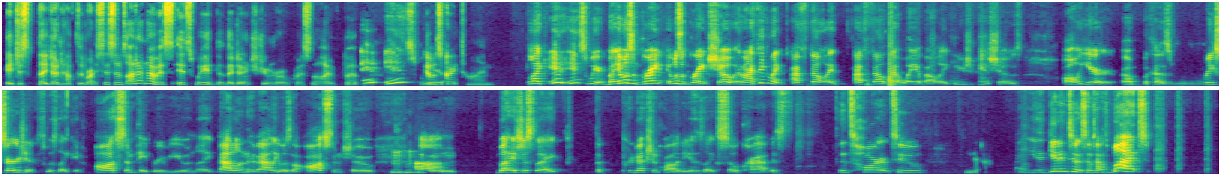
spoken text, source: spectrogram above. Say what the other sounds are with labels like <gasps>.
it just they don't have the right systems. I don't know. It's it's weird that they don't stream Royal Quest live, but it is weird. It was a great time. Like it is weird, but it was a great it was a great show, and I think like I felt like I felt that way about like New Japan shows all year uh, because Resurgence was like an awesome pay per view, and like Battle in the Valley was an awesome show. Mm-hmm. Um, but it's just like the production quality is like so crap. It's it's hard to yeah. you get into it sometimes, but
